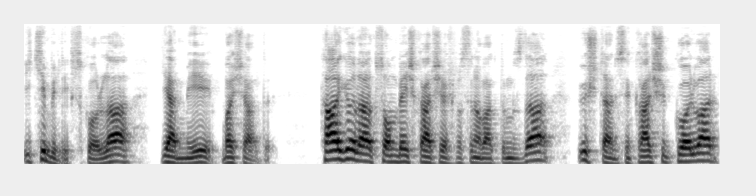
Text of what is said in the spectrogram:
2 birlik skorla yenmeyi başardı. KG olarak son 5 karşılaşmasına baktığımızda 3 tanesinin karşılıklı gol var.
